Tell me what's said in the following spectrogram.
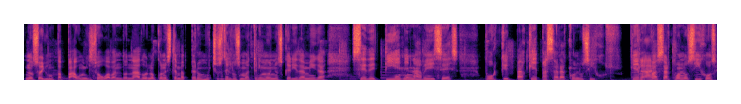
no soy un papá omiso o abandonado, ¿no? Con este tema, pero muchos de los matrimonios, querida amiga, se detienen a veces porque ¿para qué pasará con los hijos? ¿Qué va a pasar con los hijos?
